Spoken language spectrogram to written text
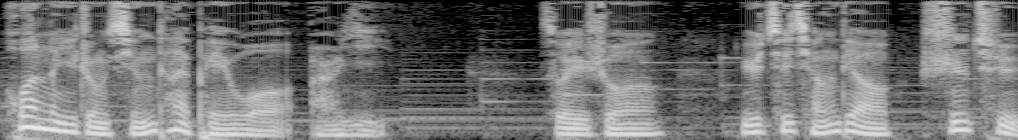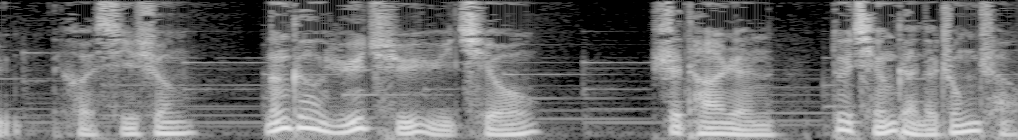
换了一种形态陪我而已。”所以说，与其强调失去和牺牲，能够予取予求，是他人对情感的忠诚，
